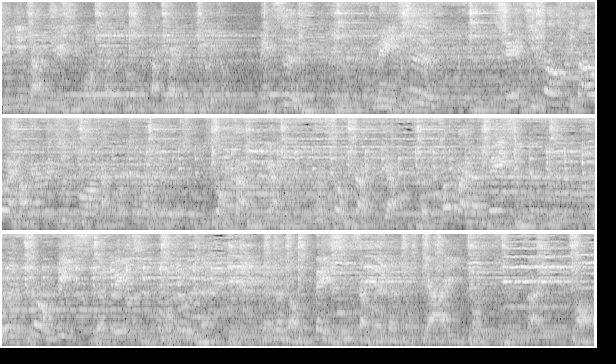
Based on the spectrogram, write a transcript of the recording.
民进党崛起或者那时候的党外政，有一种每次每次选举造势大会，好像被出刷感哦，就像就是出送葬一样，送葬一样，充满了悲情的有这种历史的悲情，或者说人的那种内心上的那种压抑，那种存在。哦，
